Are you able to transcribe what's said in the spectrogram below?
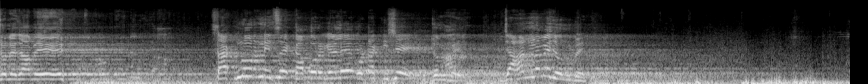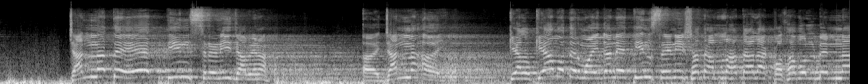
জ্বলে যাবে। টাকনুর নিচে কাপড় গেলে ওটা কিসে জ্বলবে? জাহান্নামে জ্বলবে। জান্নাতে তিন শ্রেণি যাবে না। জান্না কেল কেয়ামতের ময়দানে তিন শ্রেণির সাথে আল্লাহ তালা কথা বলবেন না,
